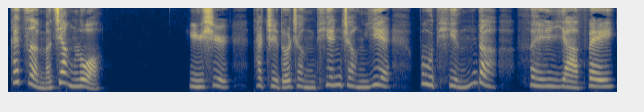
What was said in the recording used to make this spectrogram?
该怎么降落。于是，它只得整天整夜不停的飞呀飞。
